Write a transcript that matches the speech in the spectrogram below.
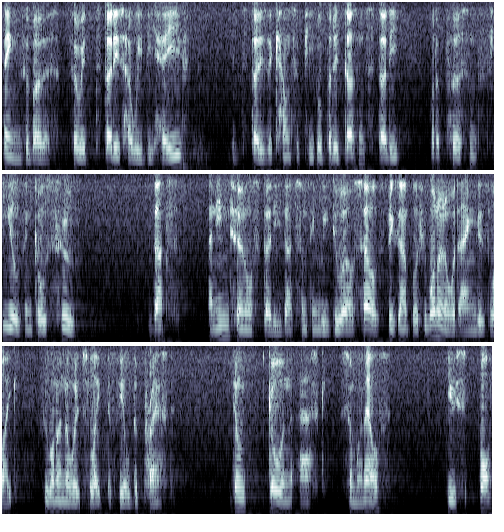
things about us. So it studies how we behave, it studies accounts of people, but it doesn't study what a person feels and goes through. That's an internal study. That's something we do ourselves. For example, if you want to know what anger is like, if you want to know what it's like to feel depressed, don't go and ask someone else. You spot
